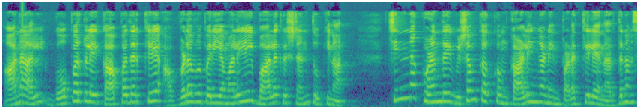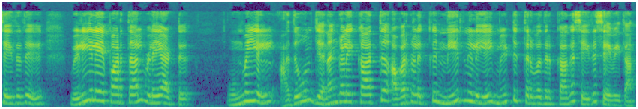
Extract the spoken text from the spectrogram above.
ஆனால் கோபர்களை காப்பதற்கே அவ்வளவு பெரிய மலையை பாலகிருஷ்ணன் தூக்கினான். சின்ன குழந்தை விஷம் கக்கும் காளிங்கனின் படத்திலே நர்த்தனம் செய்தது வெளியிலே பார்த்தால் விளையாட்டு. உண்மையில் அதுவும் ஜனங்களை காத்து அவர்களுக்கு நீர்நிலையை மீட்டுத் தருவதற்காக செய்த சேவைதான்.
